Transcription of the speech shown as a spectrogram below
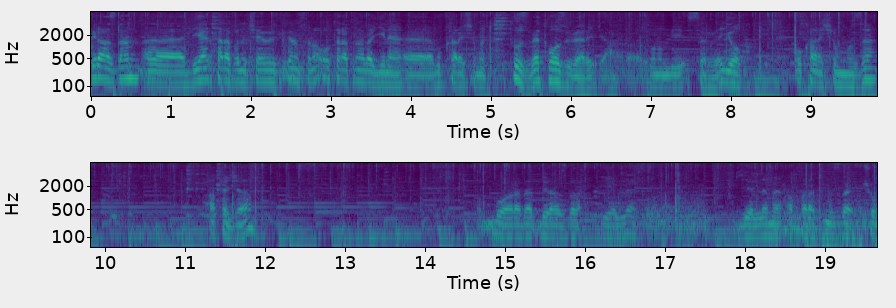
birazdan e, diğer tarafını çevirdikten sonra o tarafına da yine e, bu karışımı tuz ve toz biber. Ya, bunun bir sırrı yok. O karışımımızı atacağım. Bu arada biraz da yerler. Yerleme aparatımız da çok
